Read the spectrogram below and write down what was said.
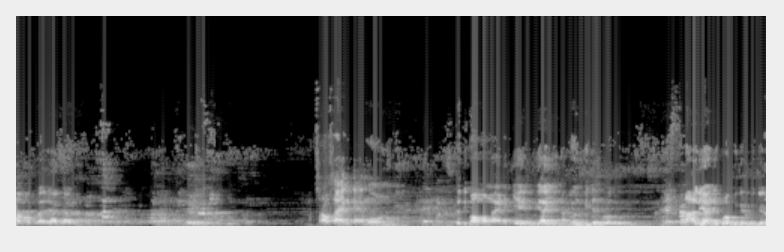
takut belajar. Serau sayang kayak ngono. Jadi ngomong aja nih kiai, kiai, nak nyuwun pitik kalau tuh. Nah liane kalau pikir-pikir.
